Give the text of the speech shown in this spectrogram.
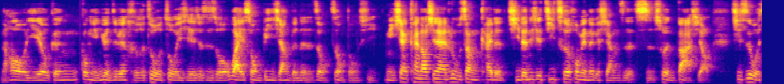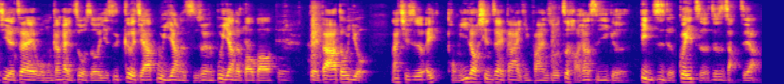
然后也有跟工研院这边合作做一些，就是说外送冰箱等等的这种这种东西。你现在看到现在路上开的骑的那些机车后面那个箱子的尺寸大小，其实我记得在我们刚开始做的时候，也是各家不一样的尺寸、不一样的包包，对。对，大家都有。那其实，哎，统一到现在，大家已经发现说，这好像是一个定制的规则，就是长这样。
